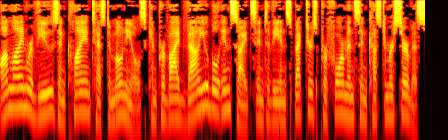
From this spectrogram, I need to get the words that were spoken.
Online reviews and client testimonials can provide valuable insights into the inspector's performance and customer service.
